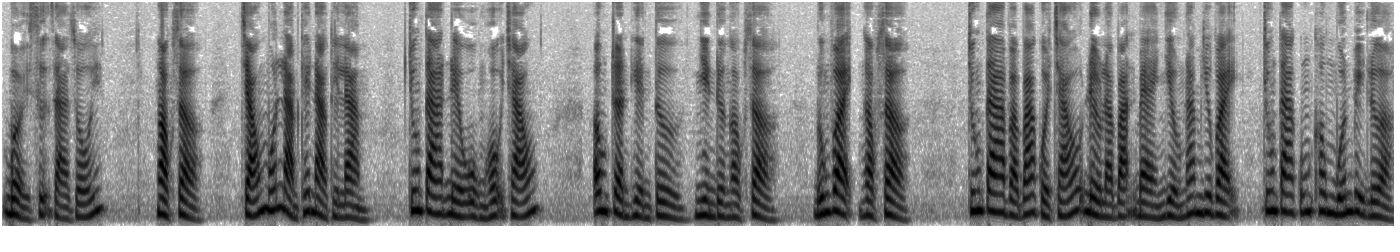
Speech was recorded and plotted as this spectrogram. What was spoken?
bởi sự giả dối. Ngọc Sở, cháu muốn làm thế nào thì làm. Chúng ta đều ủng hộ cháu. Ông Trần Hiền Từ nhìn đường Ngọc Sở. Đúng vậy, Ngọc Sở. Chúng ta và ba của cháu đều là bạn bè nhiều năm như vậy. Chúng ta cũng không muốn bị lừa.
